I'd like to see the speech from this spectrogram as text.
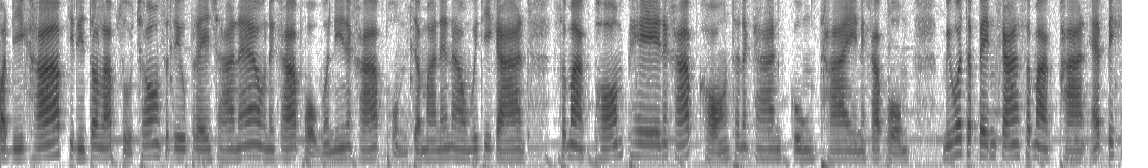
วัสดีครับ ยินดีต้อนรับสู่ช่อง Steel Play Channel นะครับผมวันนี้นะครับผมจะมาแนะนำวิธีการสมัครพร้อมเพย์นะครับของธนาคารกรุงไทยนะครับผมไม่ว่าจะเป็นการสมัครผ่านแอปพลิเค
